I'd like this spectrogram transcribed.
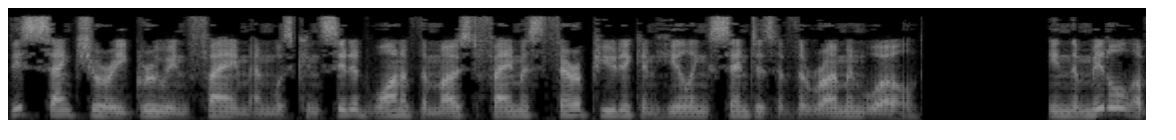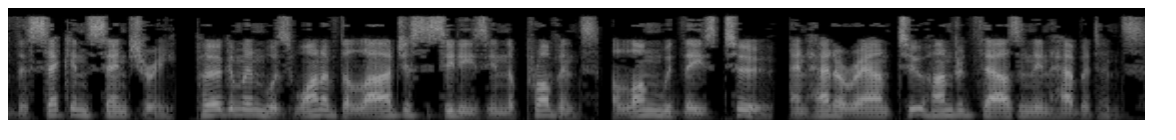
This sanctuary grew in fame and was considered one of the most famous therapeutic and healing centers of the Roman world. In the middle of the 2nd century, Pergamon was one of the largest cities in the province, along with these two, and had around 200,000 inhabitants.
